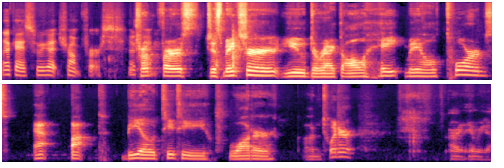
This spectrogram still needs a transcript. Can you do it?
okay so we got trump first okay. Trump first. Just make sure you direct all hate mail towards at bot b o t t water on Twitter. All right, here we go.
